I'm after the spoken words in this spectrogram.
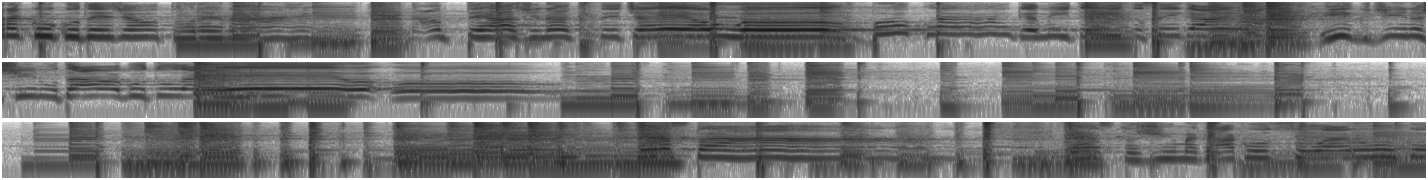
俺らここでじゃ取れないなんて恥なく捨てちゃえよ僕らが見ていた世界は育児なしのたわごとだけよフェスタフェスト島がこそあの子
